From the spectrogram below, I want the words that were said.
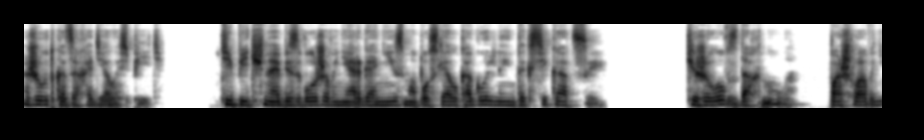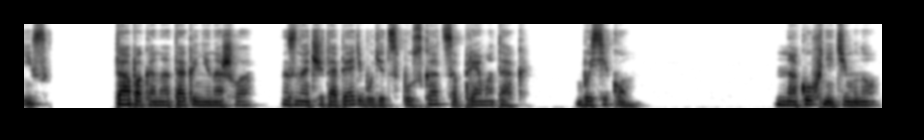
Жутко захотелось пить. Типичное обезвоживание организма после алкогольной интоксикации. Тяжело вздохнула, пошла вниз. Тапок она так и не нашла, значит, опять будет спускаться прямо так, босиком. На кухне темно.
